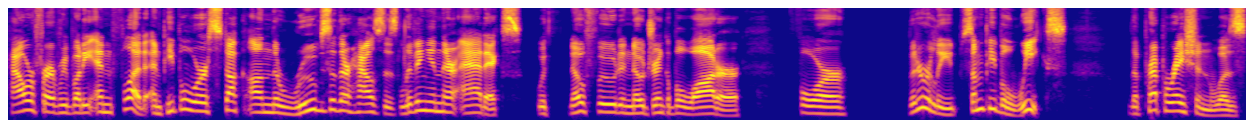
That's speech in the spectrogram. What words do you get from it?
power for everybody and flood. And people were stuck on the roofs of their houses, living in their attics with no food and no drinkable water for literally some people weeks. The preparation was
